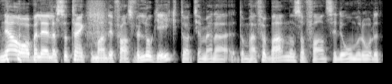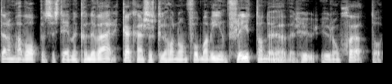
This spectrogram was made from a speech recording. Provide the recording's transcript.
ja, men eller så tänkte man, det fanns väl logik då, att jag menar, de här förbanden som fanns i det området där de här vapensystemen kunde verka kanske skulle ha någon form av inflytande över hur, hur de sköt då.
